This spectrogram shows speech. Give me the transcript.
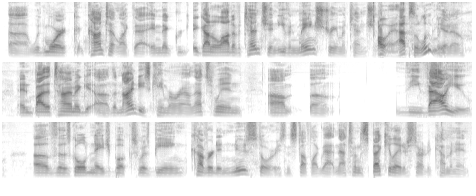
uh, with more c- content like that and that, gr- it got a lot of attention even mainstream attention Oh, absolutely. you know and by the time it, uh, the 90s came around that's when um, um, the value of those golden age books was being covered in news stories and stuff like that and that's when the speculators started coming in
